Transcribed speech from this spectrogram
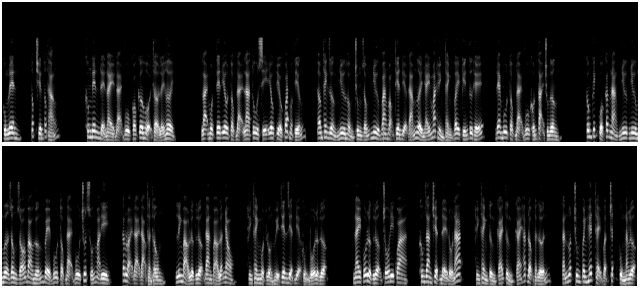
Cùng lên, tốc chiến tốc thắng. Không nên để này đại vu có cơ hội thở lấy hơi. Lại một tên yêu tộc đại la tu sĩ yêu kiều quát một tiếng, âm thanh dường như hồng trung giống như vang vọng thiên địa đám người nháy mắt hình thành vây kín tư thế, đem vu tộc đại vu khốn tại trung ương. Công kích của các nàng như như mưa rông gió bao hướng về vu tộc đại vu chút xuống mà đi các loại đại đạo thần thông, linh bảo lực lượng đan vào lẫn nhau, hình thành một luồng hủy thiên diệt địa khủng bố lực lượng. Nay có lực lượng chỗ đi qua, không gian triệt để đổ nát, hình thành từng cái từng cái hấp động thật lớn, cắn nuốt chung quanh hết thể vật chất cùng năng lượng.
